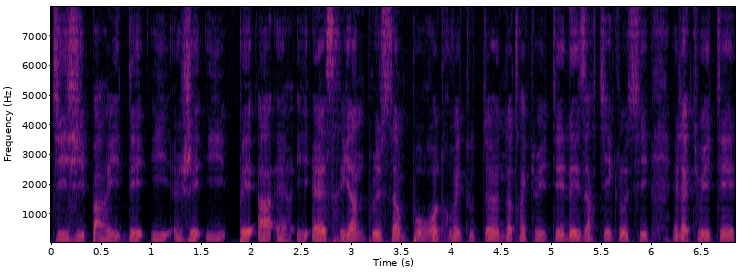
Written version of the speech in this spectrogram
Digiparis, D-I-G-I-P-A-R-I-S. Rien de plus simple pour retrouver toute euh, notre actualité, les articles aussi et l'actualité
